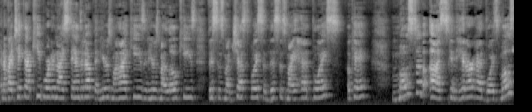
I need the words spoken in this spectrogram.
And if I take that keyboard and I stand it up, then here's my high keys and here's my low keys. This is my chest voice and this is my head voice, okay? Most of us can hit our head voice. Most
